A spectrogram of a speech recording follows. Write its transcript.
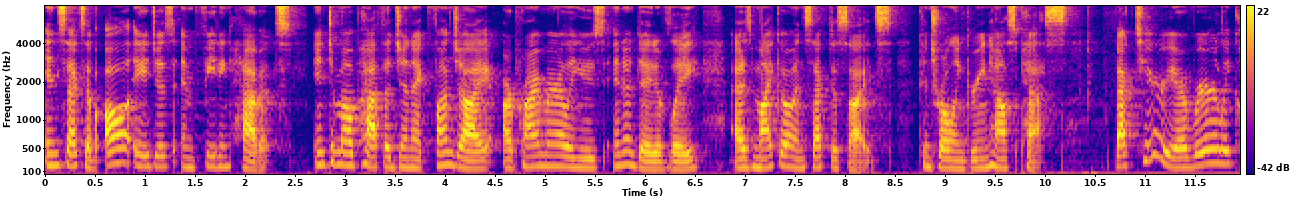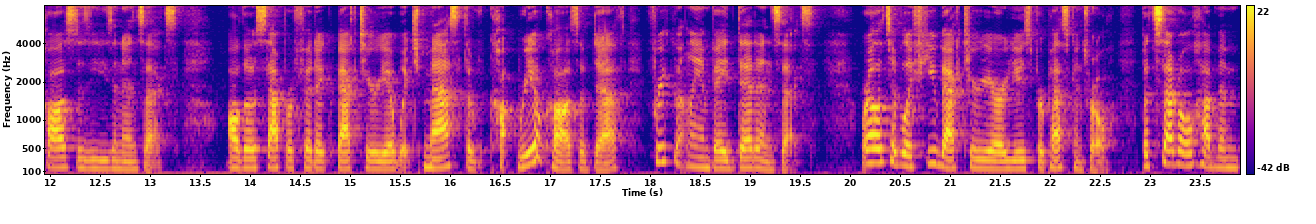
insects of all ages and feeding habits. Entomopathogenic fungi are primarily used inundatively as mycoinsecticides, controlling greenhouse pests. Bacteria rarely cause disease in insects, although saprophytic bacteria, which mask the real cause of death, frequently invade dead insects. Relatively few bacteria are used for pest control, but several have been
